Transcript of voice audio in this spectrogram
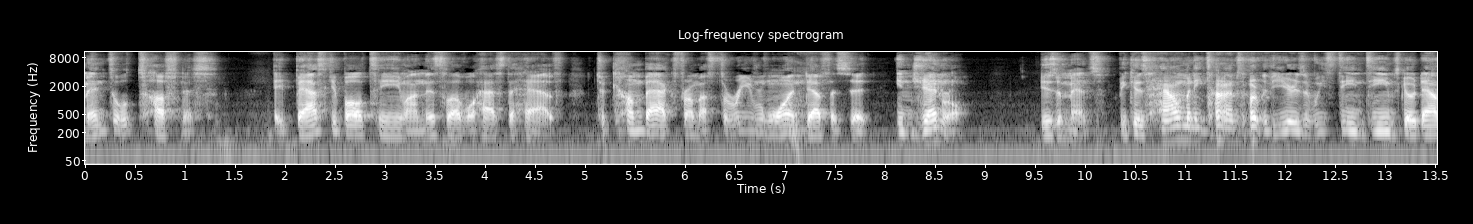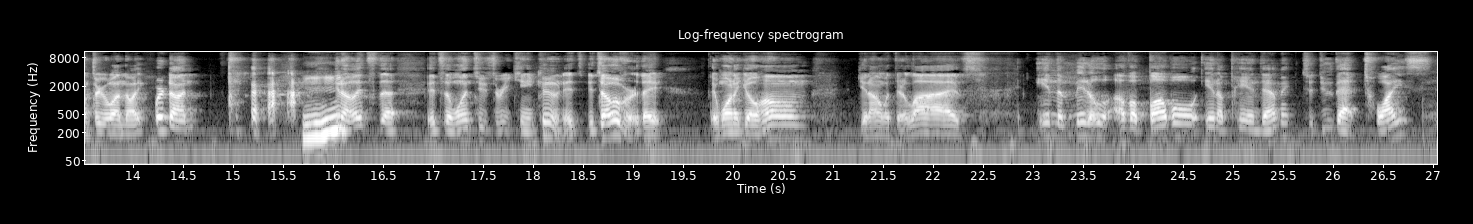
mental toughness a basketball team on this level has to have to come back from a 3 1 deficit in general is immense. Because how many times over the years have we seen teams go down 3 1? They're like, we're done. mm-hmm. You know, it's the it's the one two three Cancun. It's it's over. They they want to go home, get on with their lives in the middle of a bubble in a pandemic to do that twice,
